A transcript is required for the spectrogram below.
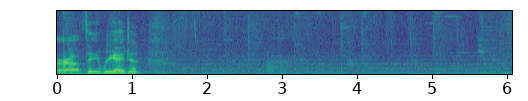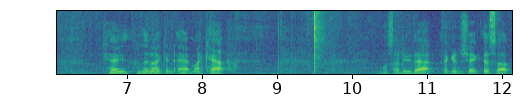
or of the reagent. Okay, and then I can add my cap. Once I do that, I can shake this up.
